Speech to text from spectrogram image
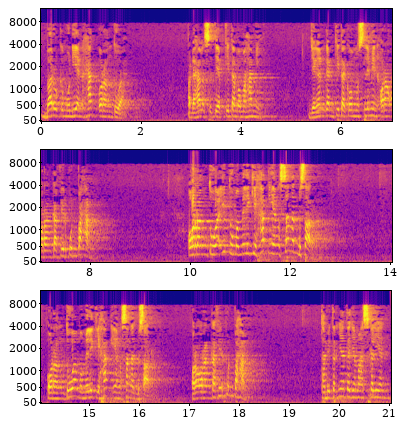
baru kemudian hak orang tua. Padahal setiap kita memahami, jangankan kita kaum muslimin, orang-orang kafir pun paham. Orang tua itu memiliki hak yang sangat besar Orang tua memiliki hak yang sangat besar. Orang-orang kafir pun paham. Tapi ternyata jemaah sekalian,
